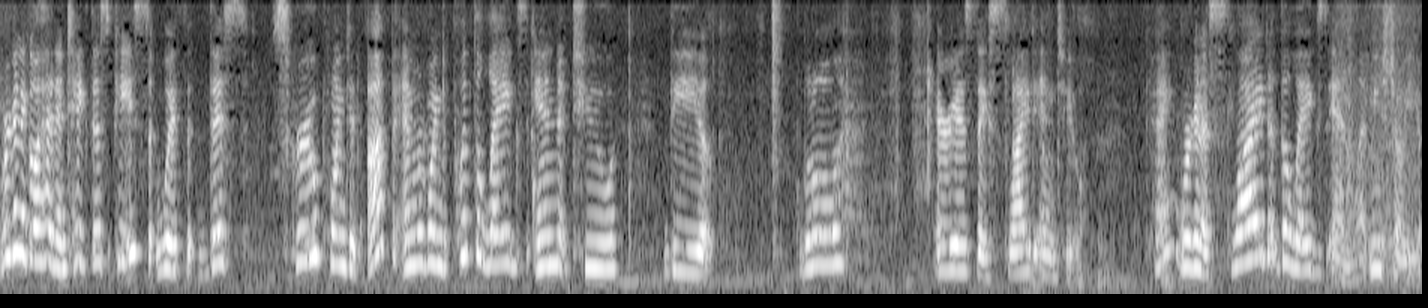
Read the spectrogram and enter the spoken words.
we're going to go ahead and take this piece with this screw pointed up and we're going to put the legs into the little areas they slide into. Okay, we're going to slide the legs in. Let me show you.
